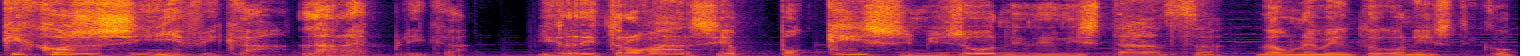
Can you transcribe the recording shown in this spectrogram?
che cosa significa la replica? il ritrovarsi a pochissimi giorni di distanza da un evento agonistico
